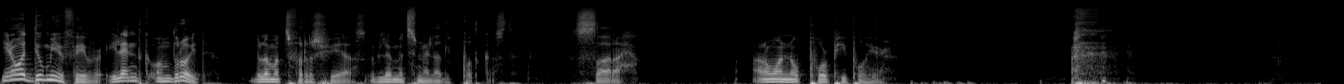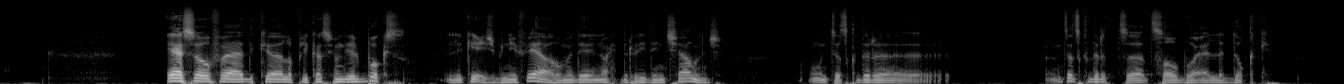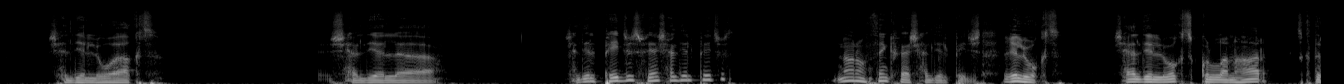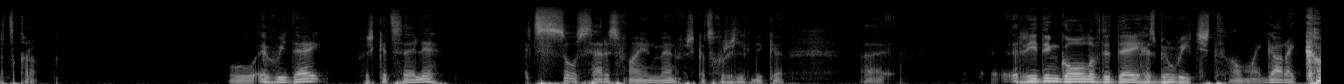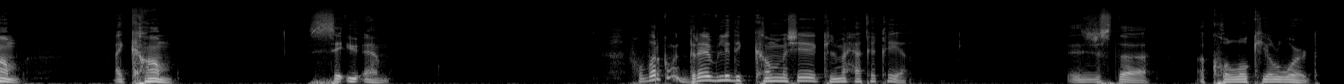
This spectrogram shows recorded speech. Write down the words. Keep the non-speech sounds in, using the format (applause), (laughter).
you know what do me a favor إلا عندك اندرويد بلا ما تفرج فيها بلا ما تسمع لهذا البودكاست الصراحة I don't want no poor people here (laughs) yeah so في هذيك l'application ديال Books اللي كيعجبني فيها هما دايرين واحد ال reading challenge. وانت تقدر انت تقدر تصوبو على ذوقك شحال ديال الوقت شحال ديال شحال ديال ال pages فيها شحال ديال ال pages no no think فيها شحال ديال ال pages غير الوقت. شحال ديال الوقت كل نهار تقدر تقرأ. و every day فاش كتساليه it's so satisfying man فاش كتخرج لك ديك uh, reading goal of the day has been reached oh my god I come I come um خبركم الدراري بلي ديك come ماشي كلمة حقيقية it's just a, a colloquial word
